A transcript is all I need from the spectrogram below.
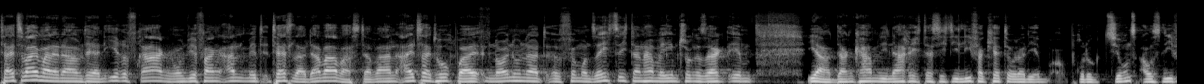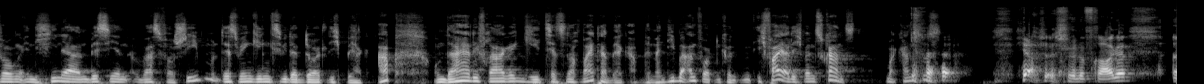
Teil 2, meine Damen und Herren, Ihre Fragen. Und wir fangen an mit Tesla. Da war was. Da war ein Allzeithoch bei 965. Dann haben wir eben schon gesagt, eben, ja, dann kam die Nachricht, dass sich die Lieferkette oder die Produktionsauslieferungen in China ein bisschen was verschieben. Und deswegen ging es wieder deutlich bergab. Und daher die Frage, geht's jetzt noch weiter bergab? Wenn man die beantworten könnten. Ich feiere dich, wenn du kannst. Kannst du es? Ja, schöne Frage. Äh,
